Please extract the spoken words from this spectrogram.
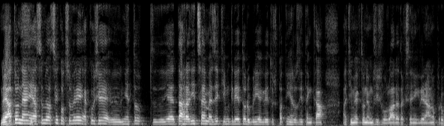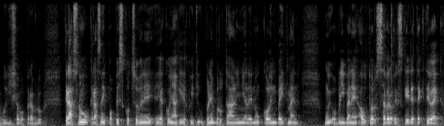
No já to ne, já jsem vlastně kocoviny, jakože mě to je ta hranice mezi tím, kdy je to dobrý a kdy je to špatný, hrozně tenká a tím, jak to nemůžeš ovládat, tak se někdy ráno probudíš a opravdu krásnou, krásný popis kocoviny, jako nějaký takový ty úplně brutální, měl jednou Colin Bateman, můj oblíbený autor severoirský detektivek,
